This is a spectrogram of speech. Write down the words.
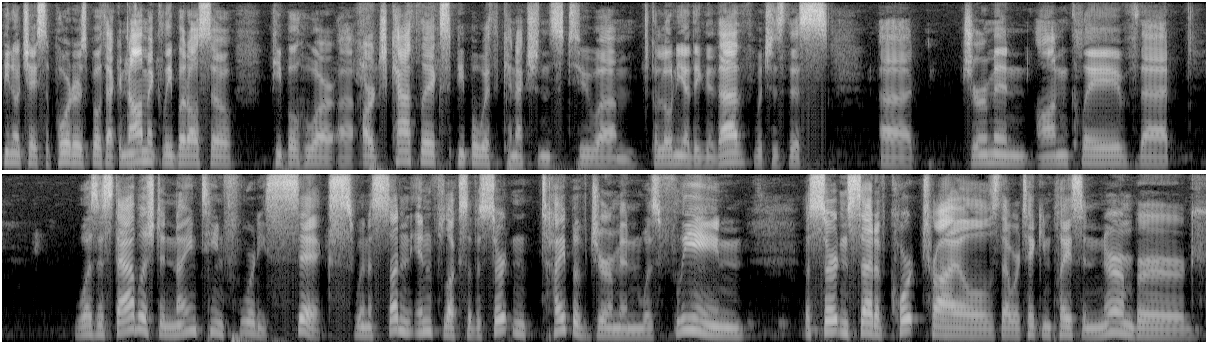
Pinochet supporters, both economically, but also people who are uh, arch Catholics, people with connections to um, Colonia Dignidad, which is this German enclave that was established in 1946 when a sudden influx of a certain type of German was fleeing a certain set of court trials that were taking place in Nuremberg.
